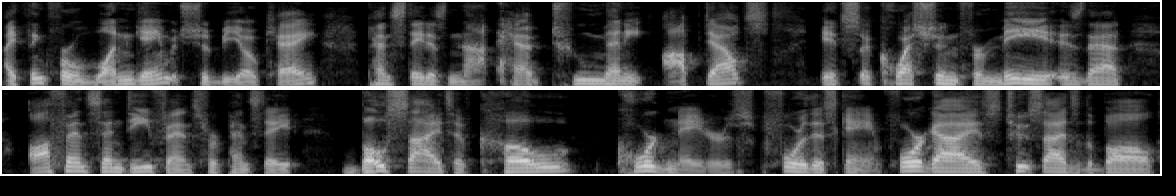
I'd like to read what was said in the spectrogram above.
I think for one game, it should be okay. Penn State has not had too many opt outs. It's a question for me is that offense and defense for Penn State, both sides have co coordinators for this game. Four guys, two sides of the ball.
